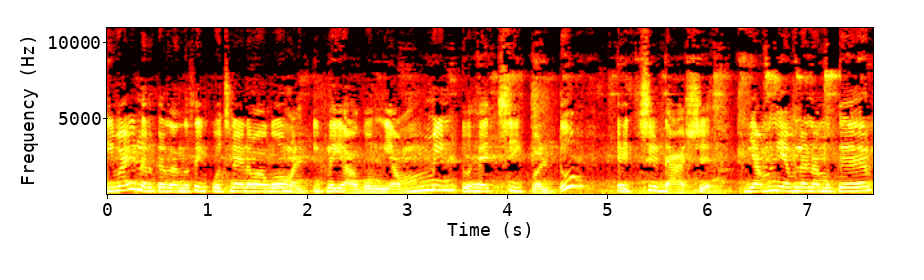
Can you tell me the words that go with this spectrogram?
டிவைடில் இருக்கிறது அந்த சைட் போச்சுன்னா என்னவாகும்? மல்டிப்ளை ஆகும். M into H equal to H dash M எவ்வளோ நமக்கு?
